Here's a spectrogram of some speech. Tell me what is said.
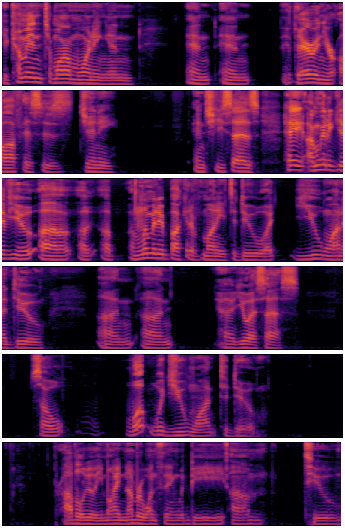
you come in tomorrow morning and and and there in your office is Ginni, and she says, "Hey, I'm going to give you a, a, a unlimited bucket of money to do what you want to do on on uh, USS. So, what would you want to do?" Probably my number one thing would be um, to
